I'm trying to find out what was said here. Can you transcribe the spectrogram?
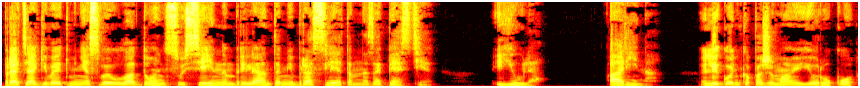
Протягивает мне свою ладонь с усеянным бриллиантами браслетом на запястье. «Юля. Арина». Легонько пожимаю ее руку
